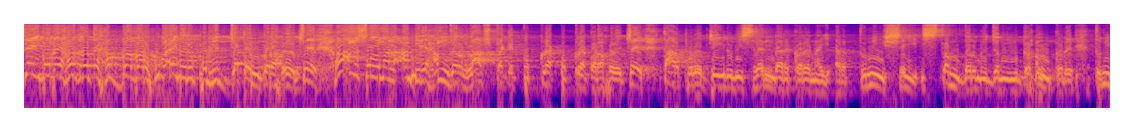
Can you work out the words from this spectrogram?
যেইভাবে হজরতে হাব্বাবার হুবাইবের উপর নির্যাতন করা হয়েছে। মুসলমান আমির হামজার লাশটাকে টুকরা টুকরা করা হয়েছে। তারপরে যেই নবী সিলিন্ডার করে নাই, আর তুমি সেই ইসলাম ধর্মে জন্মগ্রহণ করে, তুমি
